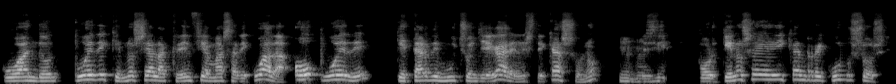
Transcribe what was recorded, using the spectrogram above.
cuando puede que no sea la creencia más adecuada o puede que tarde mucho en llegar en este caso, ¿no? Es decir, ¿por qué no se dedican recursos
